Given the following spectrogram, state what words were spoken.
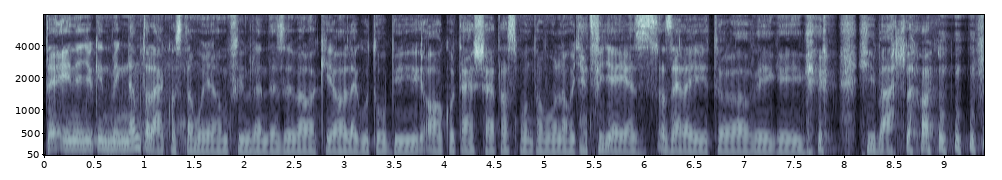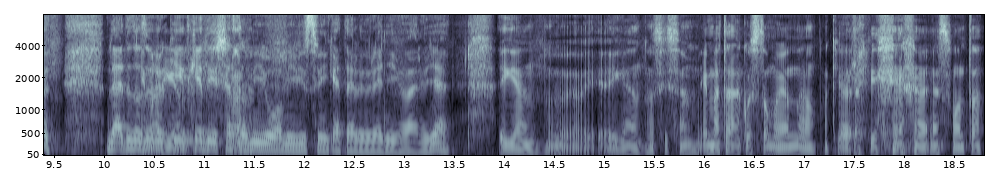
De én egyébként még nem találkoztam olyan filmrendezővel, aki a legutóbbi alkotását azt mondta volna, hogy hát figyelj, ez az elejétől a végéig hibátlan. De hát ez az örök kétkedés, ez ami jó, ami visz minket előre nyilván, ugye? Igen, igen, azt hiszem. Én már találkoztam olyannal, aki, aki ezt mondta.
